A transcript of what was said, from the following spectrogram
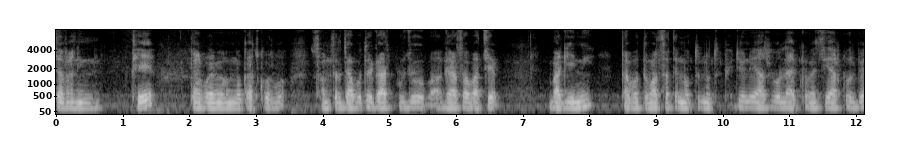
চা বানিয়ে নিই, খেয়ে তারপরে আমি অন্য কাজ করব। সংসার যাবতীয় গাছ পুজো গাছ সব আছে, বাগিয়ে নিই। তারপর তোমার সাথে নতুন নতুন ভিডিও নিয়ে আসব লাইভ কমেন্ট শেয়ার করবে,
